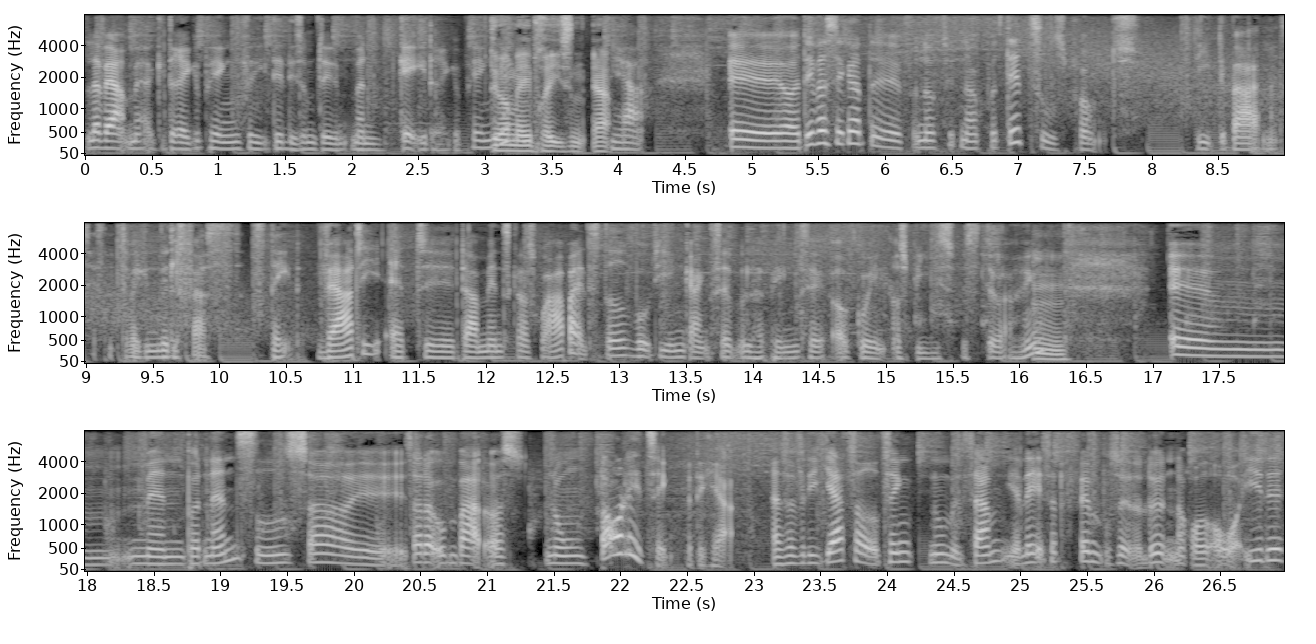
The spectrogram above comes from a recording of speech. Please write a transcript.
lade være med at give drikkepenge, fordi det er ligesom det, man gav i drikkepenge. Det var med i prisen, ja. Ja. Øh, og det var sikkert øh, fornuftigt nok på det tidspunkt. fordi det, bare, man siger sådan, det var ikke en velfærdsstat værdig, at øh, der er mennesker, der skulle arbejde et sted, hvor de ikke engang selv ville have penge til at gå ind og spise, hvis det var. Ikke? Mm. Øhm, men på den anden side, så, øh, så er der åbenbart også nogle dårlige ting ved det her. Altså, fordi jeg sad og tænkte nu med det samme, jeg læser det 5% af lønnen og råd over i det.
